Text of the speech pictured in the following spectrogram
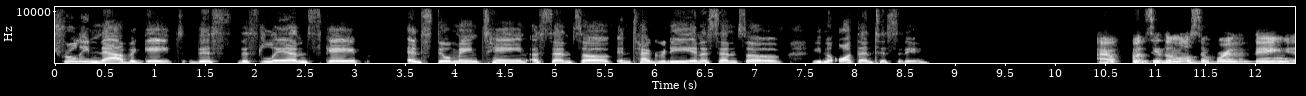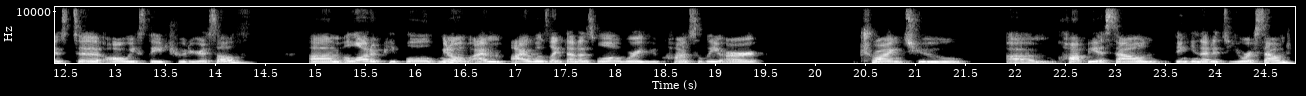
truly navigate this this landscape and still maintain a sense of integrity and a sense of you know authenticity I would say the most important thing is to always stay true to yourself. Um, a lot of people, you know, I'm I was like that as well, where you constantly are trying to um copy a sound, thinking that it's your sound,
